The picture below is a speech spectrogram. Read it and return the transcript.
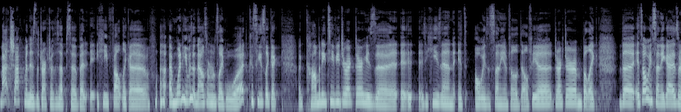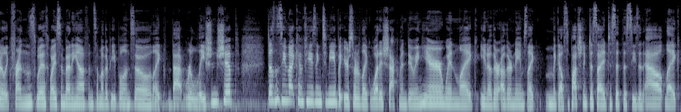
Matt Shakman is the director of this episode, but he felt like a, and when he was announced, everyone was like, "What?" Because he's like a a comedy TV director. He's a it, it- he's in It's Always Sunny in Philadelphia director, but like the It's Always Sunny guys are like friends with Weiss and Benioff and some other people, and so like that relationship doesn't seem that confusing to me, but you're sort of like, what is Shakman doing here when like, you know, there are other names like Miguel Sapochnik decided to sit this season out. Like,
